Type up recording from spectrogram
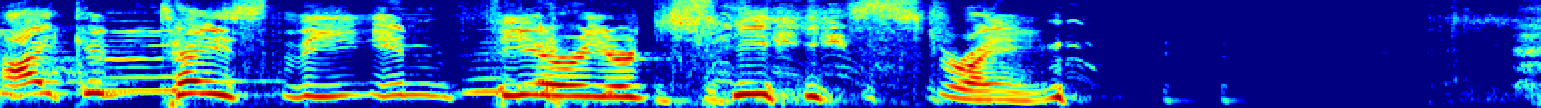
I can taste the inferior cheese strain.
